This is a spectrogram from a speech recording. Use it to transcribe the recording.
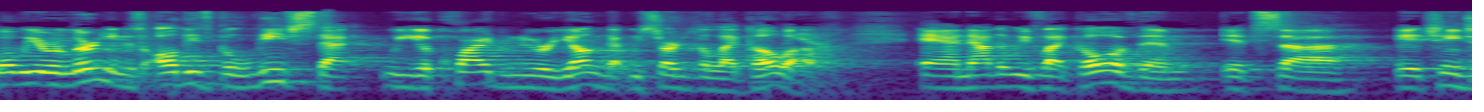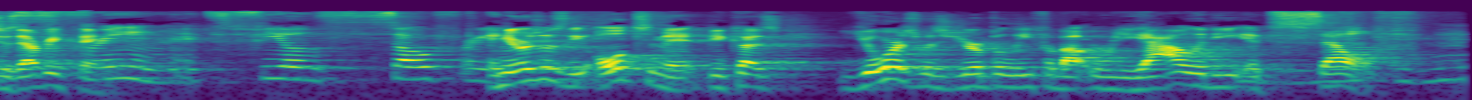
what we were learning is all these beliefs that we acquired when we were young that we started to let go Oh, yeah. of. And now that we've let go of them, it's uh, it changes everything. Freeing. It feels so free. And yours was the ultimate because yours was your belief about reality itself. Mm-hmm.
